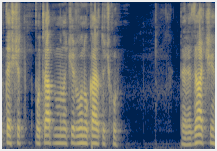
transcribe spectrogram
те, що потрапимо на червону карточку. Передачі.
